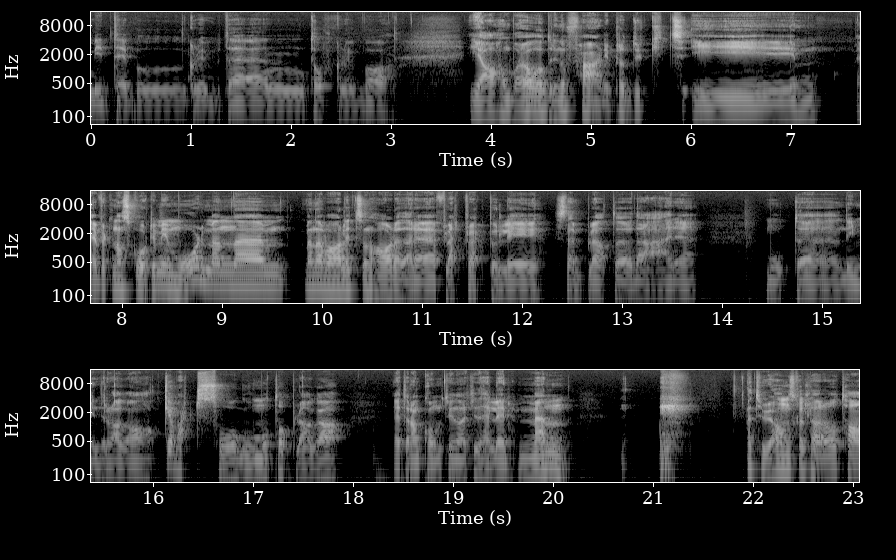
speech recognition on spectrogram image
midtable-klubb til en toppklubb og Ja, han var jo aldri noe ferdig produkt i Everton. Han skårte mye mål, men, eh, men det var litt sånn har det der flat track bully-stempelet at eh, det er mot eh, de mindre lagene. Han har ikke vært så god mot topplaga etter han kom til United heller. Men jeg tror han skal klare å ta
